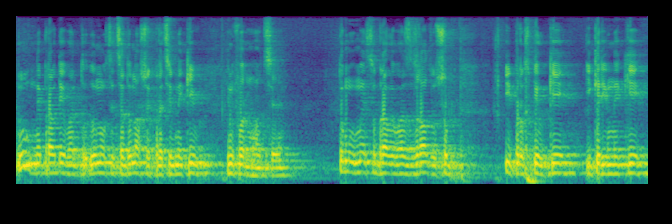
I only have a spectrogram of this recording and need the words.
ну, неправдива, доноситься до наших працівників інформація. Тому ми зібрали вас зразу, щоб і профспілки, і керівники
